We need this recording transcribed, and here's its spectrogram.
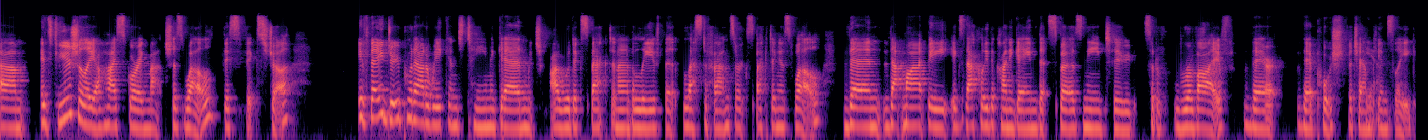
um, it's usually a high scoring match as well, this fixture if they do put out a weakened team again, which I would expect, and I believe that Leicester fans are expecting as well, then that might be exactly the kind of game that Spurs need to sort of revive their their push for Champions yeah. League.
